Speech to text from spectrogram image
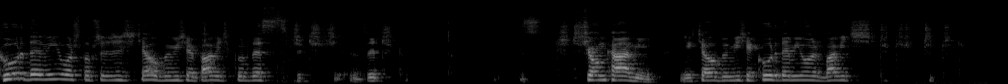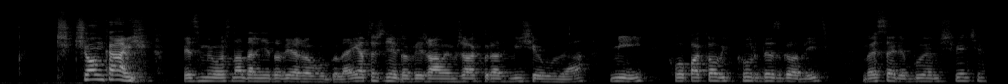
Kurde Miłosz, to przecież chciałby mi się bawić kurde z, z, z czcionkami. Nie chciałoby mi się kurde Miłosz bawić czcionkami. Więc Miłosz nadal nie dowierzał w ogóle. Ja też nie dowierzałem, że akurat mi się uda. Mi, chłopakowi kurde z Gorlic. Ja serio byłem święcie...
